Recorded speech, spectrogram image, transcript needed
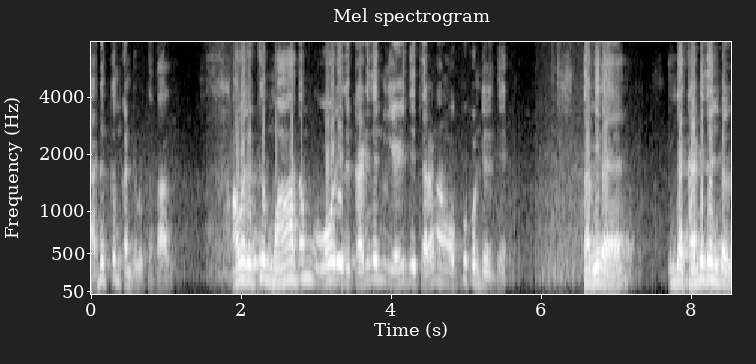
நடுக்கம் கண்டுவிட்டதால் அவருக்கு மாதம் ஓரிரு கடிதங்கள் எழுதி தர நான் ஒப்புக்கொண்டிருந்தேன். தவிர இந்த கடிதங்கள்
